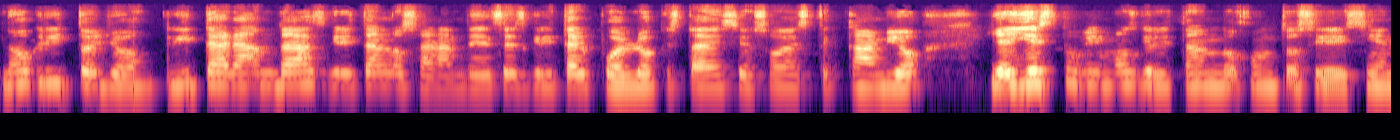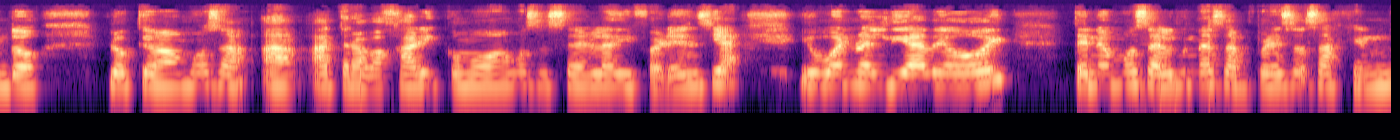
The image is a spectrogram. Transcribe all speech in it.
no grito yo, grita Arandas, gritan los arandenses, grita el pueblo que está deseoso de este cambio. Y ahí estuvimos gritando juntos y diciendo lo que vamos a, a trabajar y cómo vamos a hacer la diferencia. Y bueno, el día de hoy tenemos algunas empresas agendadas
